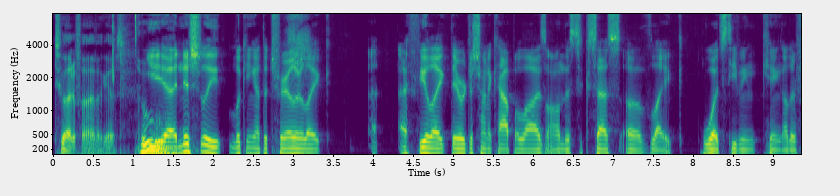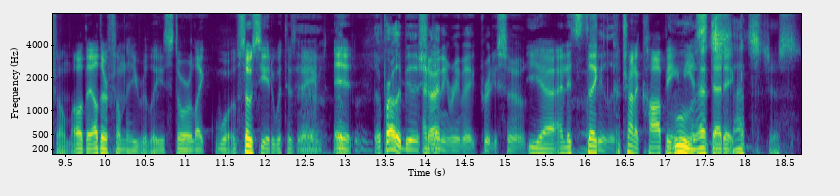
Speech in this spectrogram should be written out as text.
two out of five, I guess. Yeah, initially looking at the trailer, like I- I feel like they were just trying to capitalize on the success of like what Stephen King other film, oh the other film that he released, or like associated with his name, it. There'll probably be a Shining remake pretty soon. Yeah, and it's I like it. trying to copy Ooh, the aesthetic. that's just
